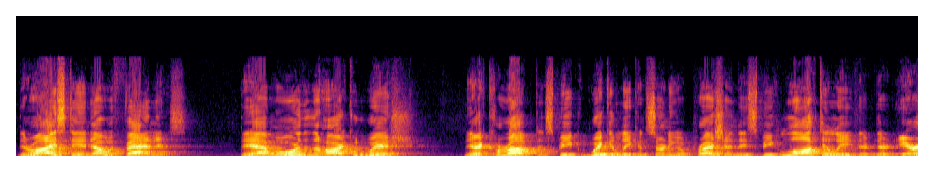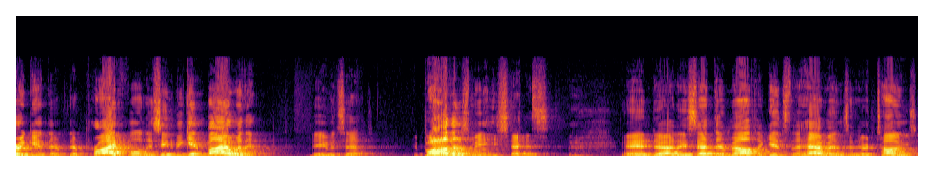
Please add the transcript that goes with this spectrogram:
Their eyes stand out with fatness. They have more than the heart could wish. They are corrupt and speak wickedly concerning oppression. They speak loftily. They're, they're arrogant. They're, they're prideful. And they seem to be getting by with it, David said. It bothers me, he says. And uh, they set their mouth against the heavens, and their tongues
